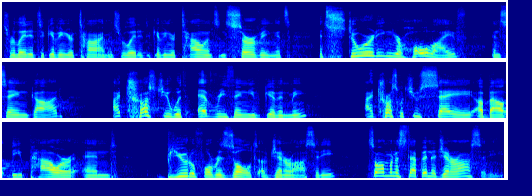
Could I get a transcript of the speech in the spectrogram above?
It's related to giving your time. It's related to giving your talents and serving. It's, it's stewarding your whole life and saying, God, I trust you with everything you've given me. I trust what you say about the power and beautiful result of generosity. So I'm going to step into generosity.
